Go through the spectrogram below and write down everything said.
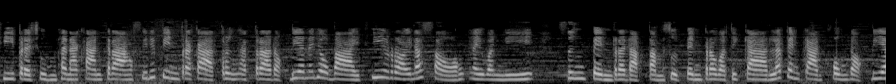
ที่ประชุมธนาคารกลางฟิลิปปินส์ประกาศตรึงอัตราดอกเบี้ยนโยบายที่ร้อยละสองในวันนี้ ซึ่งเป็นระดับต่ำสุดเป็นประวัติการณ์ และเป็นการคงดอกเบี้ย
